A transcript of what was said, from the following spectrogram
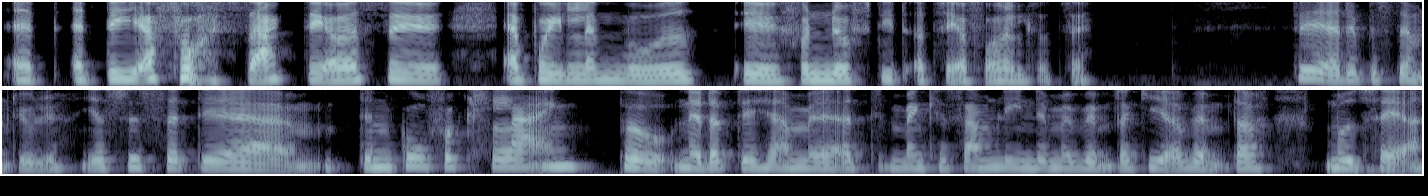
at, at det, jeg får sagt, det også øh, er på en eller anden måde øh, fornuftigt og til at forholde sig til. Det er det bestemt, Julie. Jeg synes, at det er, øhm, det er en god forklaring på netop det her med, at man kan sammenligne det med, hvem der giver og hvem der modtager.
